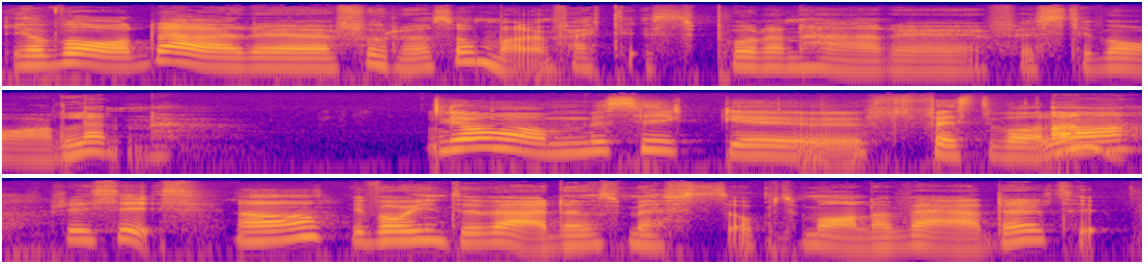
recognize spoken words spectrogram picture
Jag var där eh, förra sommaren faktiskt, på den här eh, festivalen. Ja, musikfestivalen. Ja, precis. Ja. Det var ju inte världens mest optimala väder typ.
